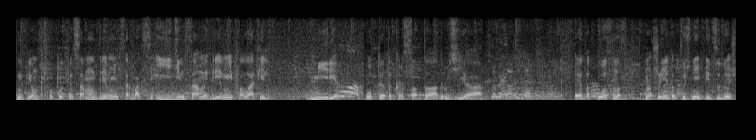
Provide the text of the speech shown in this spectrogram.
Мы пьем кофе в самом древнем Старбаксе и едим самый древний фалафель в мире. Вот это красота, друзья. Это космос. В машине это вкуснее пиццы, дочь.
